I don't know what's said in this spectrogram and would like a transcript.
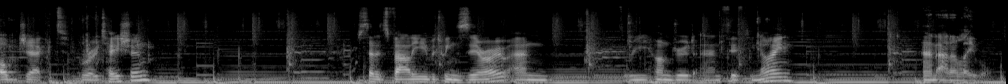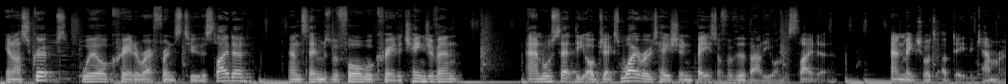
object rotation. Set its value between 0 and 359 and add a label. In our script, we'll create a reference to the slider, and same as before, we'll create a change event, and we'll set the object's Y rotation based off of the value on the slider, and make sure to update the camera.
